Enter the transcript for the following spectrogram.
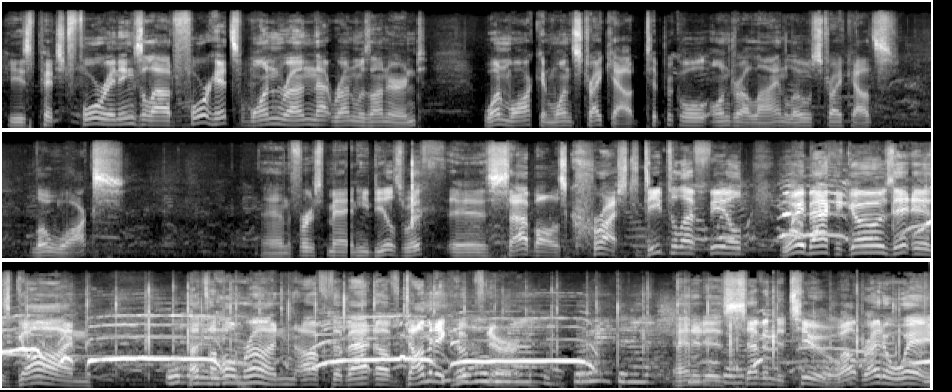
He's pitched four innings, allowed four hits, one run. That run was unearned. One walk and one strikeout. Typical Ondra line, low strikeouts, low walks. And the first man he deals with is that ball is crushed deep to left field. Way back it goes. It is gone. That's a home run off the bat of Dominic Hupfner. And it is 7 to 2. Well, right away,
